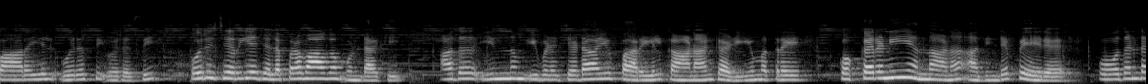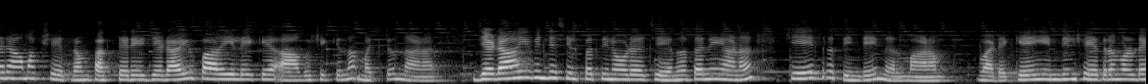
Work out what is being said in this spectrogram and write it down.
പാറയിൽ ഉരസി ഉരസി ഒരു ചെറിയ ജലപ്രവാഹം ഉണ്ടാക്കി. അത് ഇന്നും ഇവിടെ ജഡായു പാറയിൽ കാണാൻ കഴിയുമത്രേ. കൊക്കരണി എന്നാണ് അതിന്റെ പേര്. കോദണ്ഡരാമ ക്ഷേത്രം ഭക്തരെ ജഡായു പാറയിലേക്ക് ആഘോഷിക്കുന്ന മറ്റൊന്നാണ്. ജഡായുവിന്റെ ശില്പത്തിനോട് ചേർന്ന് തന്നെയാണ് ക്ഷേത്രത്തിന്റെ നിർമ്മാണം. വടക്കേ ഇന്ത്യൻ ക്ഷേത്രങ്ങളുടെ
